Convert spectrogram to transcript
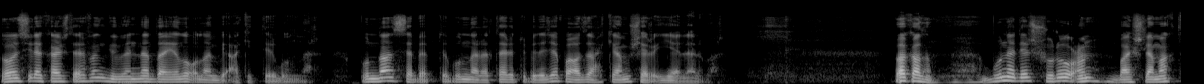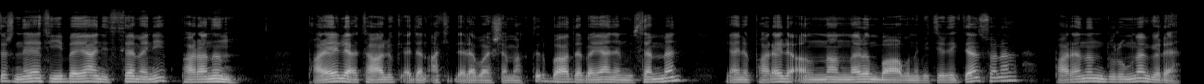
Dolayısıyla karşı tarafın güvenine dayalı olan bir akittir bunlar. Bundan sebep de bunlara tereddüt edecek bazı ahkam-ı şer'iyeler var. Bakalım. Bu nedir? Şuru'un başlamaktır. Ne fi beyani semeni paranın parayla taalluk eden akitlere başlamaktır. Ba'de beyanel müsemmen yani parayla alınanların babını bitirdikten sonra paranın durumuna göre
